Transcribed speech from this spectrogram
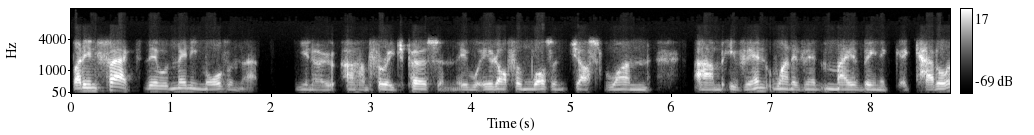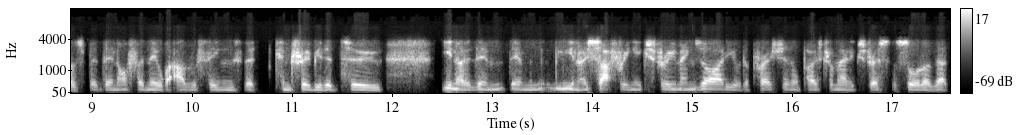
But in fact there were many more than that you know um, for each person. It, it, often wasn't just one um, event. One event may have been a, a, catalyst but then often there were other things that contributed to you know them them you know suffering extreme anxiety or depression or post traumatic stress disorder that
